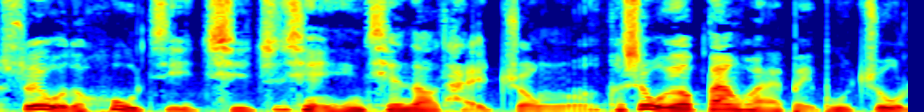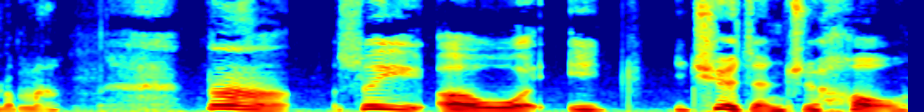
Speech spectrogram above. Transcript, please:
所以我的户籍其实之前已经迁到台中了，可是我又搬回来北部住了嘛。那所以呃，我一一确诊之后，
